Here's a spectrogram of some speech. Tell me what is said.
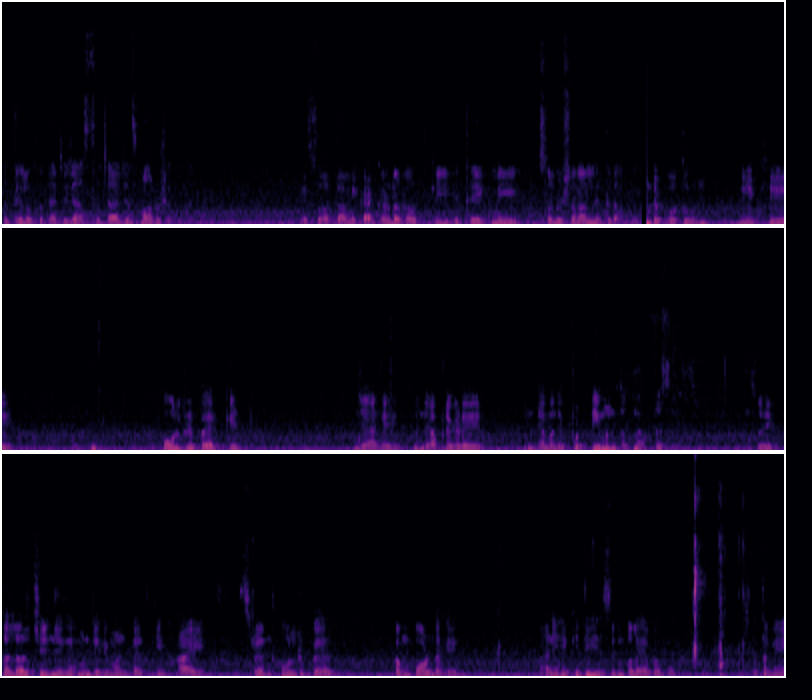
तर ते लोक त्याचे जास्त चार्जेस मारू शकतात. हे सो आता आम्ही काय करणार आहोत की इथे एक मी सोल्युशन आणलं आहे ते दाखवतो. डेपोतून मी एक हे होल रिपेअर किट जे आहे म्हणजे आपल्याकडे इंडियामध्ये पुट्टी म्हणतात ना तसं. सो हे कलर चेंजिंग आहे म्हणजे हे म्हणत आहेत की high strength hole repair compound आहे. आणि हे किती सिंपल आहे बघा. आता मी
